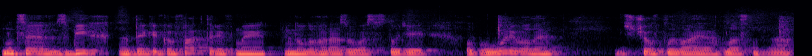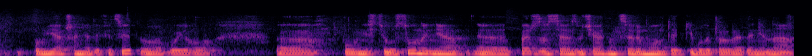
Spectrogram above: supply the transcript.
Ну, це збіг декількох факторів. Ми минулого разу у вас в студії обговорювали, що впливає власне на пом'якшення дефіциту або його повністю усунення. Е, перш за все, звичайно, це ремонти, які були проведені на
